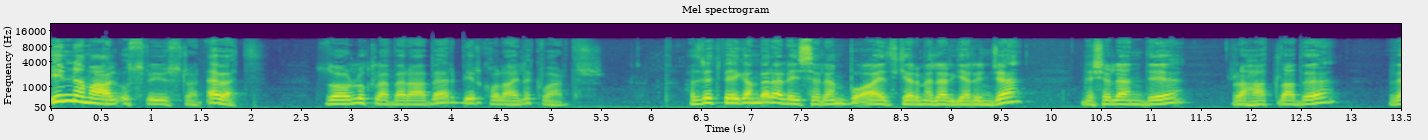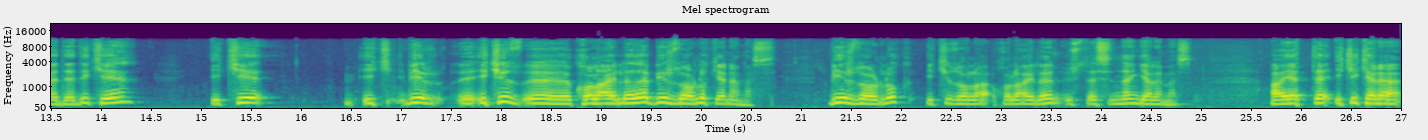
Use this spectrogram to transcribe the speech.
İnne ma'al usri yusran. Evet. Zorlukla beraber bir kolaylık vardır. Hazreti Peygamber aleyhisselam bu ayet-i kerimeler gelince neşelendi, rahatladı ve dedi ki iki, iki bir iki e, kolaylığı bir zorluk yenemez. Bir zorluk iki zorla, kolaylığın üstesinden gelemez. Ayette iki kere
